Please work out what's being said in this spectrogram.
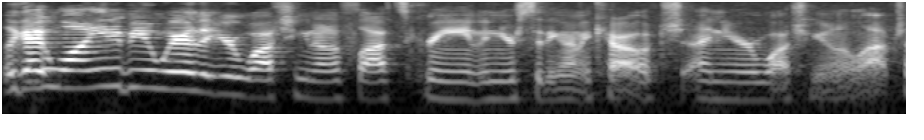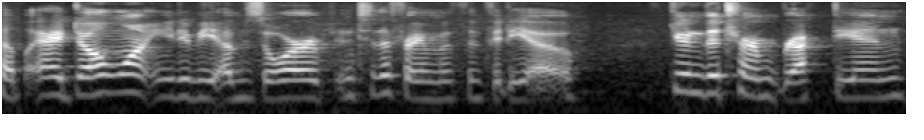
Like I want you to be aware that you're watching it on a flat screen and you're sitting on a couch and you're watching it on a laptop. Like I don't want you to be absorbed into the frame of the video. Doing the term Brechtian.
